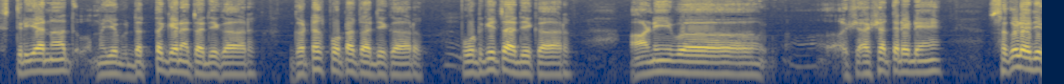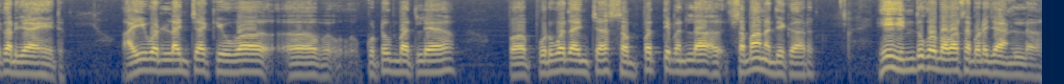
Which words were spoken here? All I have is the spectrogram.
स्त्रियांना म्हणजे दत्तक घेण्याचा अधिकार घटस्फोटाचा अधिकार पोटगीचा अधिकार आणि व- अशा अशा तऱ्हेने सगळे अधिकार जे आहेत आईवडिलांच्या किंवा कुटुंबातल्या प पूर्वजांच्या संपत्तीमधला समान अधिकार हे हिंदूकडे बाबासाहेबांनी जे आणलं.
